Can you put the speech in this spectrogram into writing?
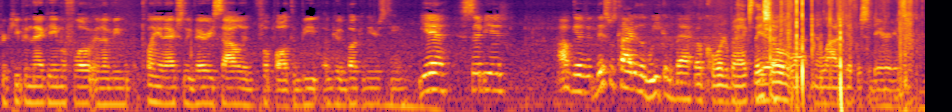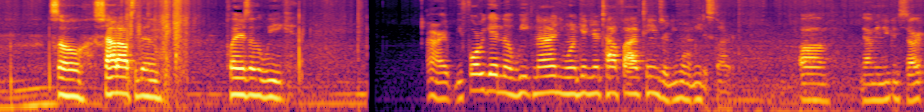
for keeping that game afloat, and I mean, playing actually very solid football to beat a good Buccaneers team. Yeah, Siemian. I'll give it. This was kind of the week of the backup quarterbacks. They Yeah. showed a lot in a lot of different scenarios. So shout out to them, players of the week. All right, before we get into week nine, you want to give your top five teams, or do you want me to start? Um, I mean, you can start.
